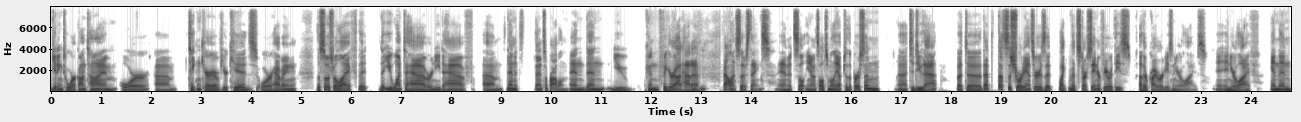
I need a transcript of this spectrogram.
getting to work on time or um, taking care of your kids or having the social life that that you want to have or need to have, um, then it's then it's a problem, and then you can figure out how to Mm-hmm. balance those things. And it's you know it's ultimately up to the person uh, to do that. But uh, that that's the short answer is that like if it starts to interfere with these other priorities in your lives in, in your life, and then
